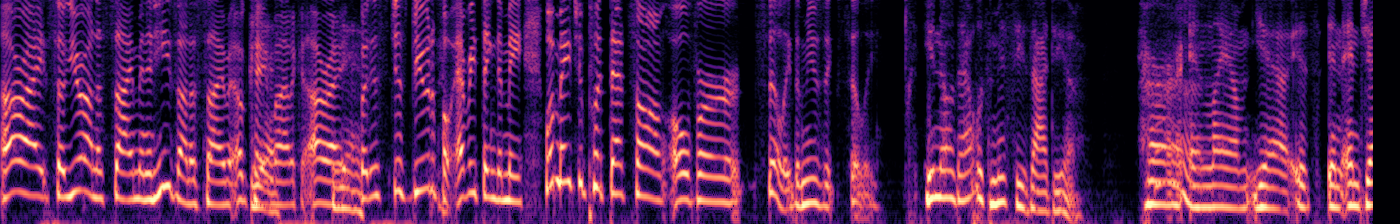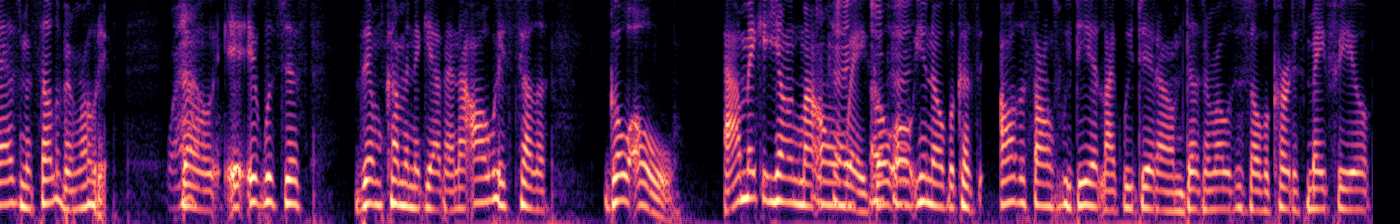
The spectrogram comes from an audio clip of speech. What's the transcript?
All right, so you're on assignment and he's on assignment. Okay, Yes, Monica. All right, yes. but it's just beautiful. Everything to me. What made you put that song over "Silly"? The music "Silly." You know that was Missy's idea. Her ah. and Lamb, yeah. It's and, and Jazmine Sullivan wrote it. So it, it was just them coming together, and I always tell her, go old. I'll make it young my Okay, own way. Go okay. old, you know, because all the songs we did, like we did um Dozen Roses over Curtis Mayfield.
